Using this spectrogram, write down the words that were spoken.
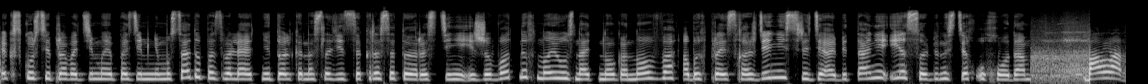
Экскурсии, проводимые по зимнему саду, позволяют не только насладиться красотой растений и животных, но и узнать много нового об их происхождении, среде обитания и особенностях ухода. балалар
